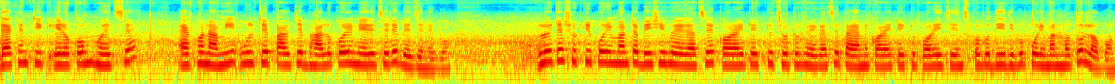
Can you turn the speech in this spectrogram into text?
দেখেন ঠিক এরকম হয়েছে। এখন আমি উল্টে পাল্টে ভালো করে নেড়ে চেড়ে বেজে নেব। লইটা শুটকির পরিমাণটা বেশি হয়ে গেছে, কড়াইটা একটু ছোট হয়ে গেছে, তাই আমি কড়াইটা একটু পরেই চেঞ্জ করব, দিয়ে দিব পরিমাণ মতো লবণ।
